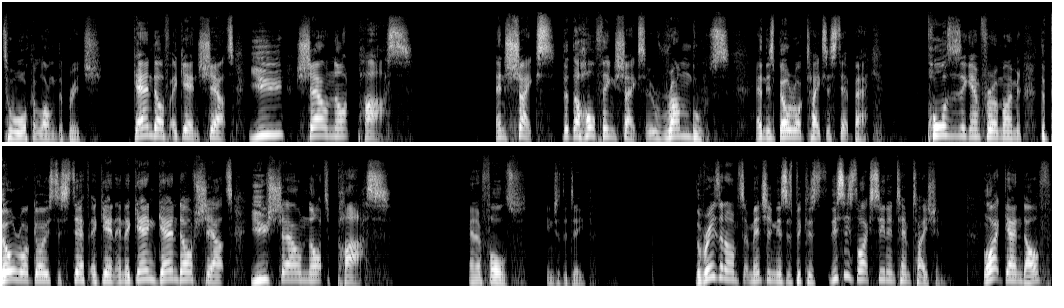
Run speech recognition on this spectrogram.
to walk along the bridge. Gandalf again shouts, You shall not pass. and shakes. The, the whole thing shakes. It rumbles. And this Balrog takes a step back. Pauses again for a moment. The Balrog goes to step again. And again, Gandalf shouts, You shall not pass. And it falls into the deep. The reason I'm mentioning this is because this is like sin and temptation. Like Gandalf,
